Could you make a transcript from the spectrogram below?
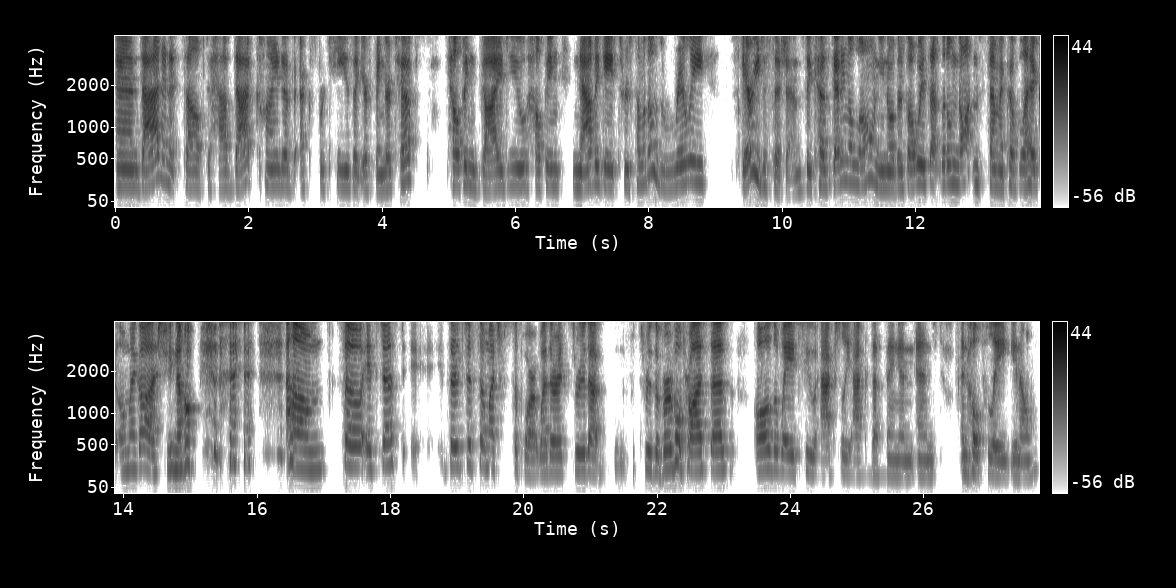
And that in itself, to have that kind of expertise at your fingertips, helping guide you, helping navigate through some of those really scary decisions because getting a loan, you know, there's always that little knot in stomach of like, oh my gosh, you know. um, so it's just there's just so much support, whether it's through that through the verbal process all the way to actually accessing and and and hopefully, you know,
